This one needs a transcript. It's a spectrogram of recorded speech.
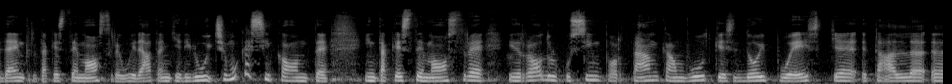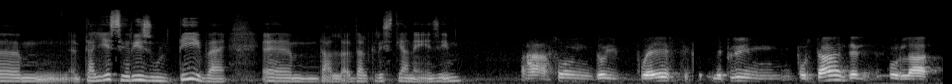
dentro da queste mostre guidate anche di lui, c'è mucca si conte in queste mostre il rodul così importante che hanno avuto questi due poesti tal, ehm, tagliesi risultive ehm, dal, dal cristianesimo? Ah, sono due poesti le più importanti per, la,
